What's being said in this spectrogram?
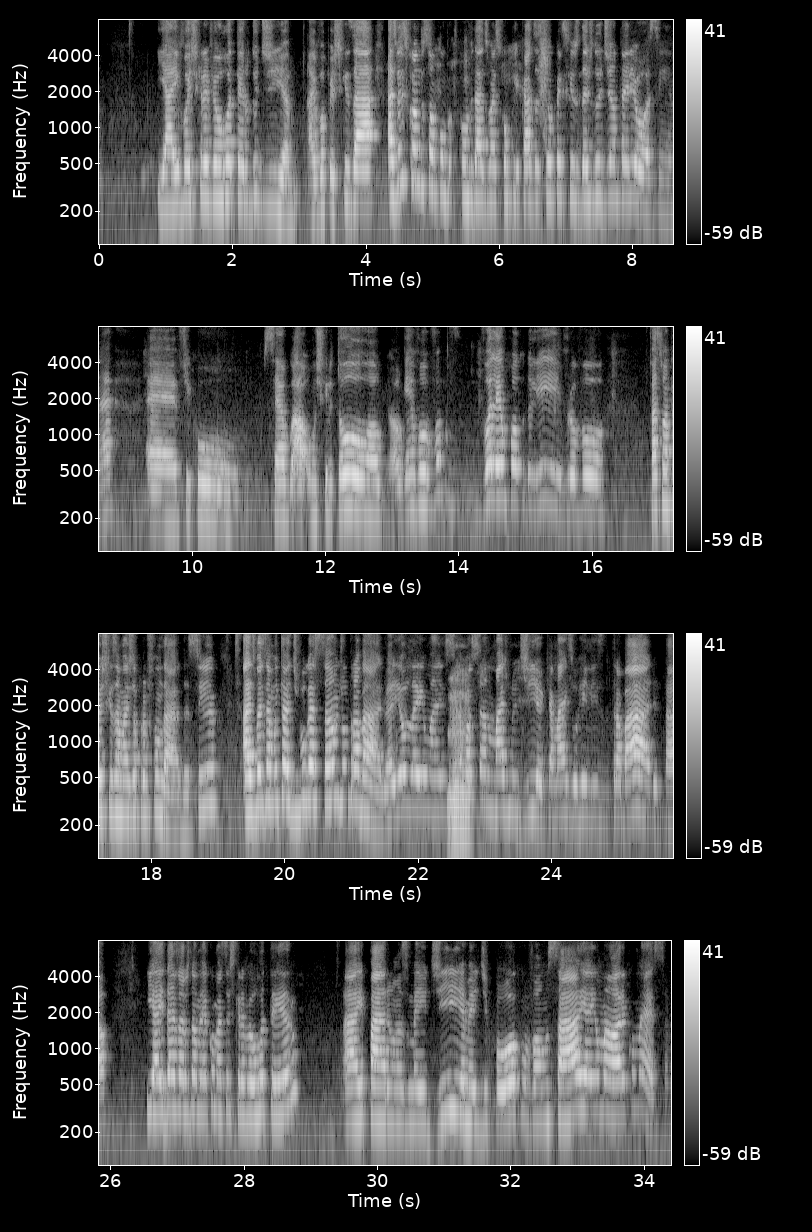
e aí vou escrever o roteiro do dia. Aí vou pesquisar. Às vezes, quando são convidados mais complicados, assim, eu pesquiso desde o dia anterior, assim, né? É, fico. Se é um escritor, alguém, eu vou, vou, vou ler um pouco do livro, vou faço uma pesquisa mais aprofundada. Se às vezes é muita divulgação de um trabalho, aí eu leio mais, uhum. mais no dia, que é mais o release do trabalho e tal. E aí, 10 horas da manhã, começo a escrever o roteiro. Aí param umas meio-dia, meio de pouco, vão almoçar e aí uma hora começa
